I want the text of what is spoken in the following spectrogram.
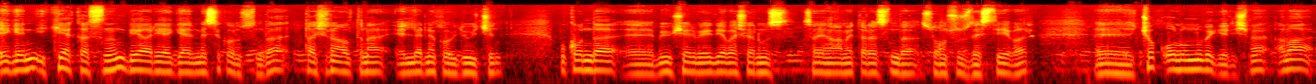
Ege'nin iki yakasının bir araya gelmesi konusunda taşın altına ellerine koyduğu için bu konuda e, Büyükşehir Belediye Başkanımız Sayın Ahmet arasında sonsuz desteği var. E, çok olumlu bir gelişme ama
